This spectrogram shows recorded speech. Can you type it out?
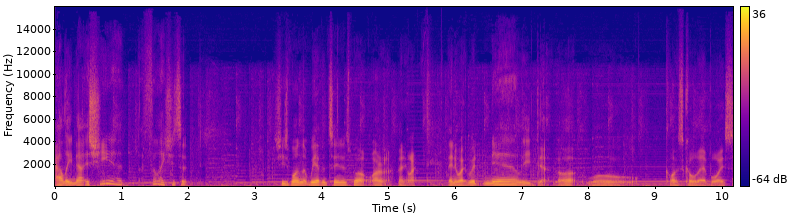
Ali, now is she a, I feel like she's a, she's one that we haven't seen as well. I don't know. Anyway. Anyway, we're nearly done. Oh, whoa. Close call there, boys.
